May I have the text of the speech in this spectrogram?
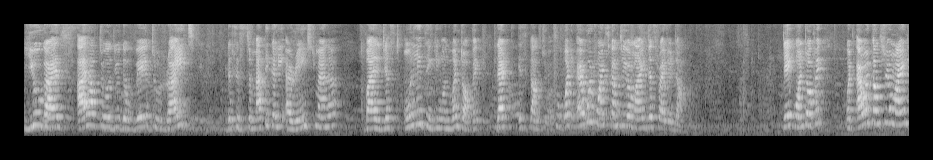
you guys, I have told you the way to write the systematically arranged manner while just only thinking on one topic that is comes to. So whatever points come to your mind, just write it down. Take one topic, whatever comes to your mind,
